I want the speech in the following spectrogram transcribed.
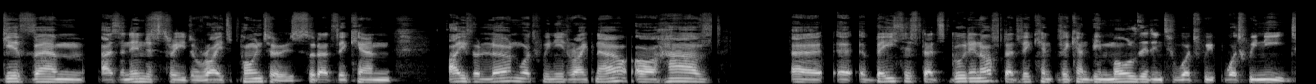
give them as an industry the right pointers so that they can either learn what we need right now or have a, a, basis that's good enough that they can they can be molded into what we what we need.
